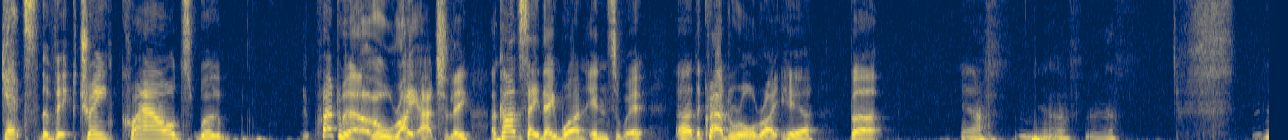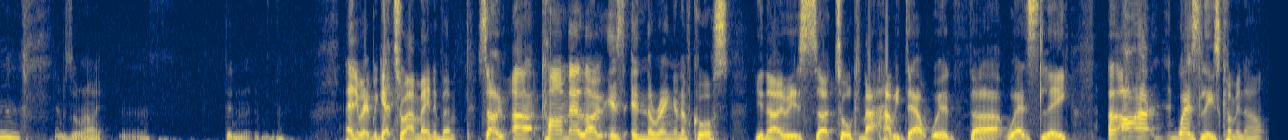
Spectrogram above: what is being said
gets the victory. Crowds were crowd were all right, actually. I can't say they weren't into it. Uh, the crowd were all right here, but yeah, yeah. It was all right. Didn't. Anyway, we get to our main event. So uh, Carmelo is in the ring, and of course, you know, he's uh, talking about how he dealt with uh, Wes Lee. Uh, uh, Wes Lee's coming out.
